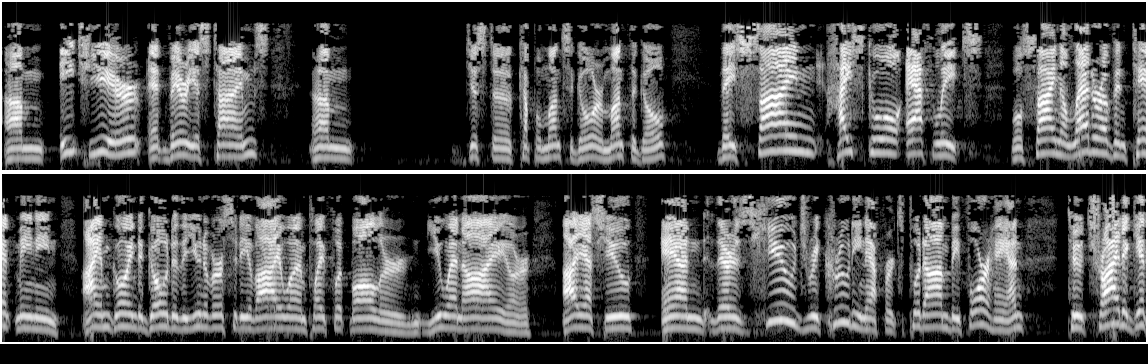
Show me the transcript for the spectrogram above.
um, each year at various times, um, just a couple months ago or a month ago, they sign high school athletes will sign a letter of intent meaning I am going to go to the University of Iowa and play football or UNI or ISU and there's huge recruiting efforts put on beforehand to try to get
